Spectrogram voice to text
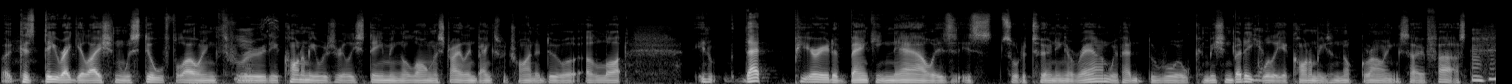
Because deregulation was still flowing through, yes. the economy was really steaming along, Australian banks were trying to do a, a lot. You know, that period of banking now is, is sort of turning around. We've had the Royal Commission, but equally yep. economies are not growing so fast. Mm-hmm.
